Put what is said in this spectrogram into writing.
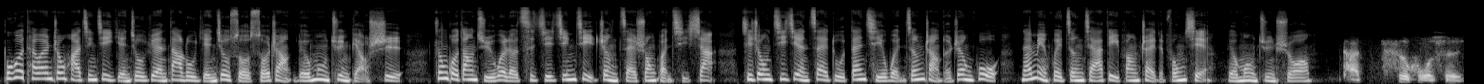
不过，台湾中华经济研究院大陆研究所所长刘梦俊表示。中国当局为了刺激经济，正在双管齐下，其中基建再度担起稳增长的任务，难免会增加地方债的风险。刘梦俊说：“他似乎是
